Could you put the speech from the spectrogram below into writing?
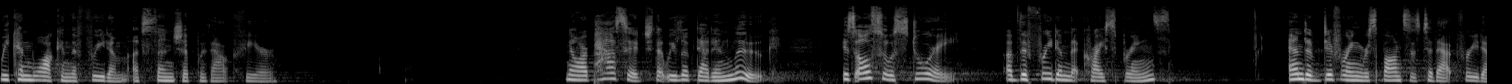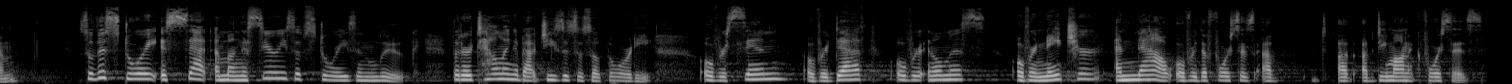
we can walk in the freedom of sonship without fear. Now, our passage that we looked at in Luke is also a story of the freedom that Christ brings and of differing responses to that freedom. So, this story is set among a series of stories in Luke that are telling about Jesus' authority over sin, over death, over illness, over nature, and now over the forces of, of, of demonic forces.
